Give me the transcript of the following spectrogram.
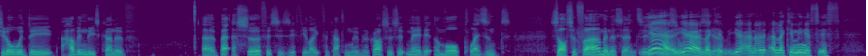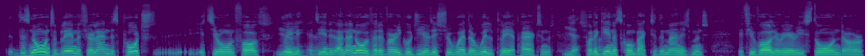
you know, with the having these kind of uh, better surfaces, if you like, for cattle moving across, has it made it a more pleasant sort of farm in a sense? in- in yeah, yeah, ways? like yeah, yeah and, I- and like I mean, if, if there's no one to blame if your land is poached, it's your own fault, Yeah, really. At the end, of, and I know we've had a very good year this year. Weather will play a part in it, yes, but again, it's going back to the management. If you've all your area stoned, or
